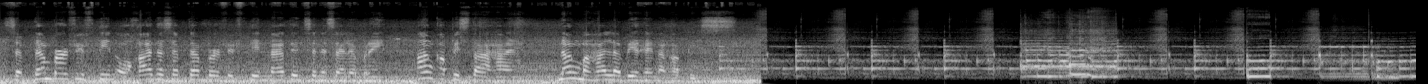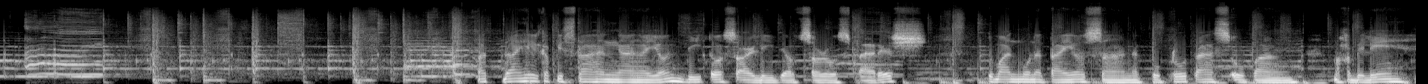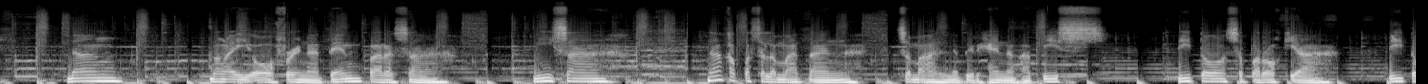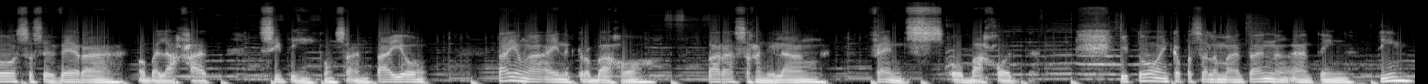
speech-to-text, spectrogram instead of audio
September 15 o kada September 15 natin sineselebrate ang kapistahan ng mahal na Birhen ng Hapis. At dahil kapistahan nga ngayon dito sa Our Lady of Sorrows Parish, dumaan muna tayo sa nagpuprutas upang makabili ng mga i-offer natin para sa misa na kapasalamatan sa mahal na Birhen ng Hapis dito sa parokya dito sa Severa, Mabalacat City kung saan tayo tayo nga ay nagtrabaho para sa kanilang fence o bakod. Ito ay kapasalamatan ng ating team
